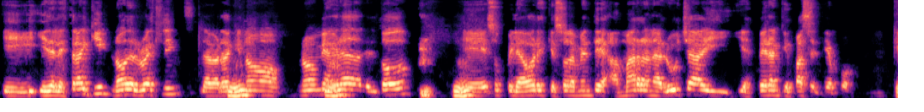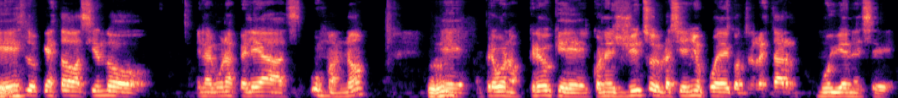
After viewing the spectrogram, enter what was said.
y, del striking, no del wrestling. La verdad que no, no me agrada del todo eh, esos peleadores que solamente amarran la lucha y, esperan que pase el tiempo, que es lo que ha estado haciendo en algunas peleas Usman, ¿no? Eh, pero bueno, creo que con el jiu-jitsu el brasileño puede contrarrestar muy bien ese,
